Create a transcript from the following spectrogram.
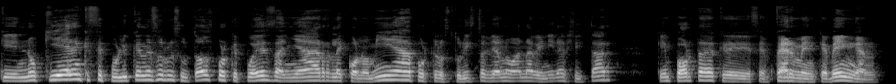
que no quieren que se publiquen esos resultados porque puedes dañar la economía, porque los turistas ya no van a venir a visitar. ¿Qué importa que se enfermen, que vengan?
